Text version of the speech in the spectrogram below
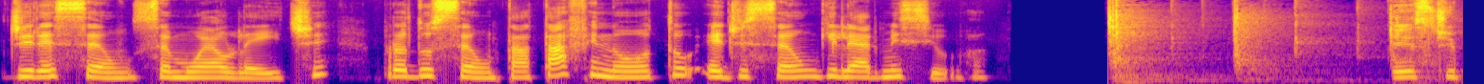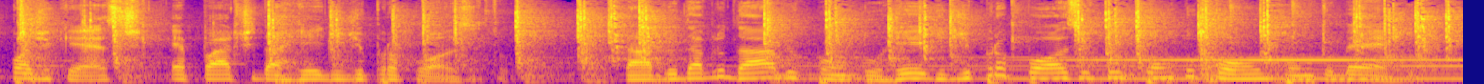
Direção Samuel Leite. Produção Tata Finoto. Edição Guilherme Silva. Este podcast é parte da rede de propósito www.rededepropósito.com.br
